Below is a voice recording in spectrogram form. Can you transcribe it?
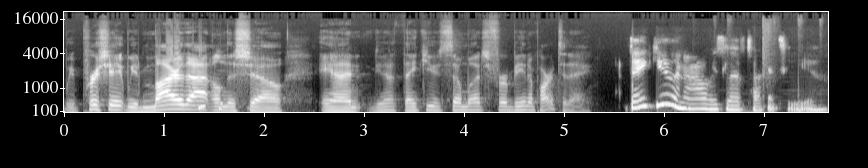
we appreciate, we admire that on this show. And, you know, thank you so much for being a part today. Thank you. And I always love talking to you.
